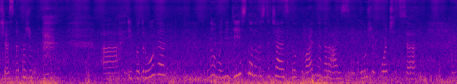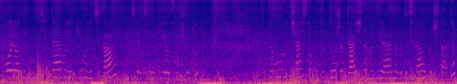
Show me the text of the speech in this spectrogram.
Е, Чесно кажу. І по-друге, ну мені дійсно не вистачає спілкування наразі. Дуже хочеться обговорювати ті теми, які мені цікаві. Це ті, які я озвучую тут. Тому чесно буду дуже вдячна. Мені реально буде цікаво почитати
